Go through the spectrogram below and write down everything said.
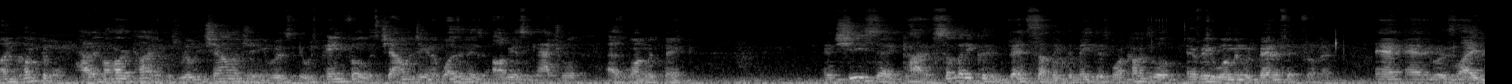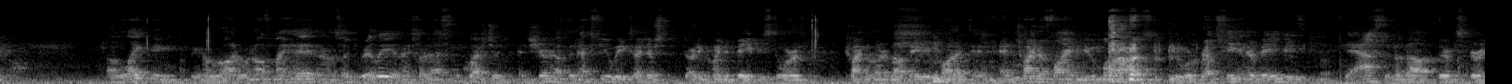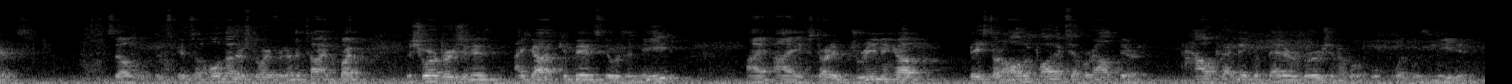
uncomfortable, having a hard time. It was really challenging. It was it was painful. It was challenging, and it wasn't as obvious and natural as one would think. And she said, God, if somebody could invent something to make this more comfortable, every woman would benefit from it. And, and it was like, a lightning, you know, rod went off my head, and I was like, really? And I started asking questions, and sure enough, the next few weeks, I just started going to baby stores, trying to learn about baby products, and, and trying to find new moms who were breastfeeding their babies to ask them about their experience. So it's, it's a whole nother story for another time, but the short version is I got convinced there was a need. I, I started dreaming up, based on all the products that were out there, how could I make a better version of what, what was needed?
